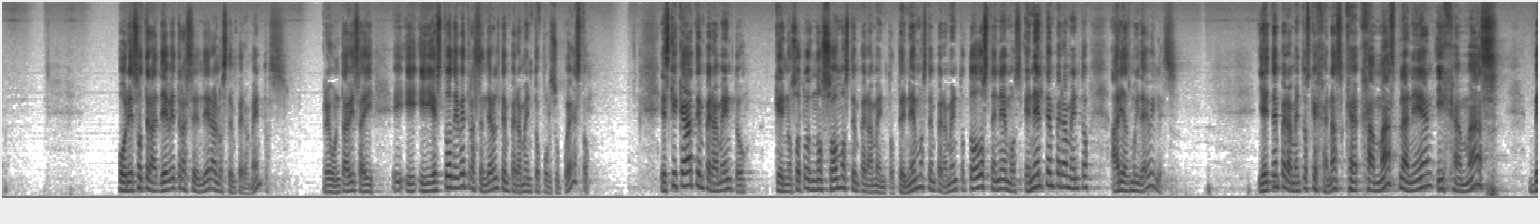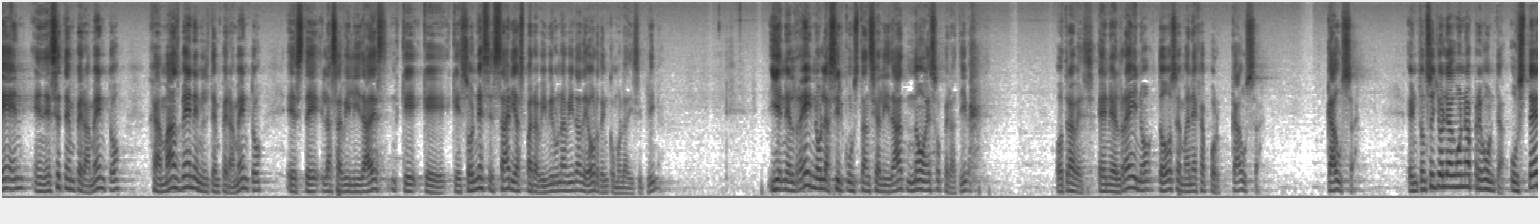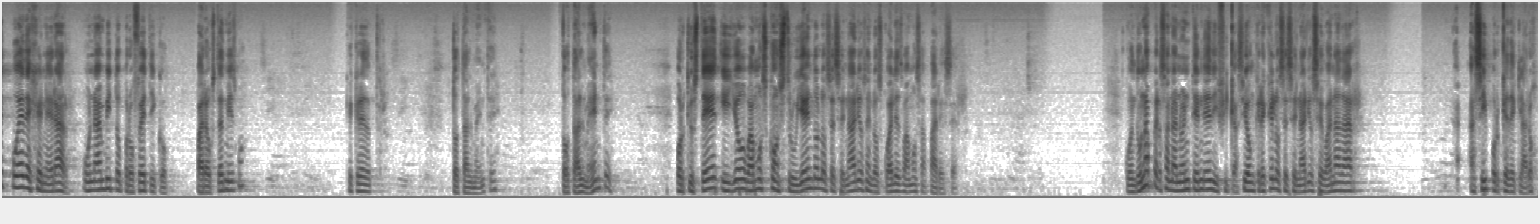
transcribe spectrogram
Por eso debe trascender a los temperamentos. Preguntabais ahí, ¿y, y esto debe trascender al temperamento? Por supuesto. Es que cada temperamento que nosotros no somos temperamento, tenemos temperamento, todos tenemos en el temperamento áreas muy débiles. Y hay temperamentos que jamás, jamás planean y jamás ven en ese temperamento, jamás ven en el temperamento este, las habilidades que, que son necesarias para vivir una vida de orden como la disciplina. Y en el reino la circunstancialidad no es operativa. Otra vez, en el reino todo se maneja por causa. Causa. Entonces yo le hago una pregunta. ¿Usted puede generar un ámbito profético para usted mismo? ¿Qué cree, doctor? Totalmente. Totalmente. Porque usted y yo vamos construyendo los escenarios en los cuales vamos a aparecer. Cuando una persona no entiende edificación, cree que los escenarios se van a dar así porque declaró.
